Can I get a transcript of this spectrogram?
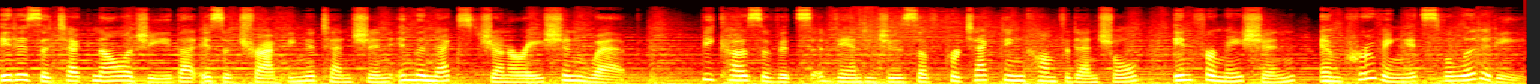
It is a technology that is attracting attention in the next generation web because of its advantages of protecting confidential information and proving its validity.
